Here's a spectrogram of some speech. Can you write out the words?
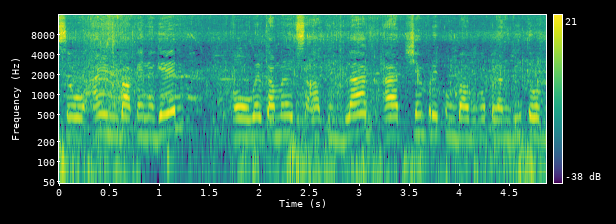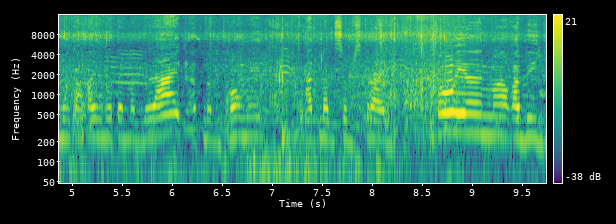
So, I'm back in again. Oh, welcome ulit sa ating vlog. At syempre, kung bago ka pa lang dito, huwag mong kakalimutan mag-like at mag-comment at mag-subscribe. So, ayan mga ka-BG,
